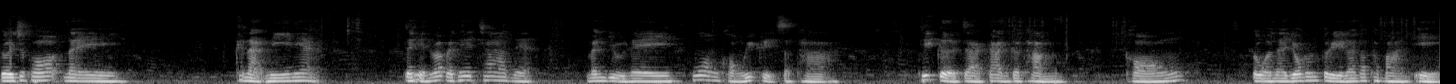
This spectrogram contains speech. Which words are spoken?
โดยเฉพาะในขณะนี้เนี่ยจะเห็นว่าประเทศชาติเนี่ยมันอยู่ในห่วงของวิกฤตศรัทธา ที่เกิดจากการกระทำของตัวนายกรัฐมนตรีและรัฐบาลเอง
